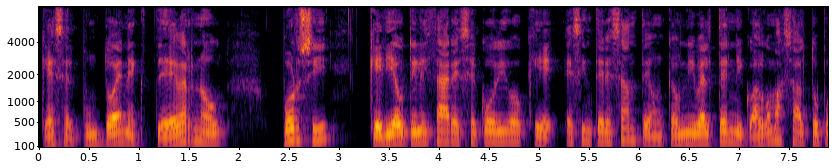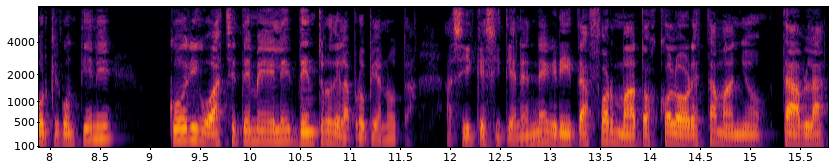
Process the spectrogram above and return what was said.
que es el .nx de Evernote, por si quería utilizar ese código que es interesante, aunque a un nivel técnico algo más alto, porque contiene código HTML dentro de la propia nota. Así que si tienes negritas, formatos, colores, tamaños, tablas,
